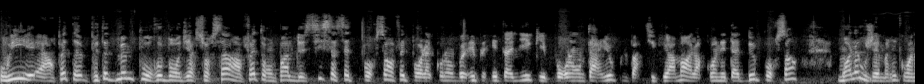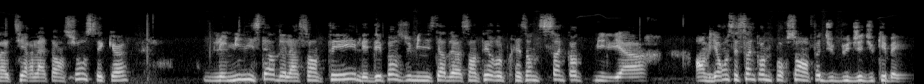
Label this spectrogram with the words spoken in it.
Oui, en fait, peut-être même pour rebondir sur ça, en fait, on parle de 6 à 7% en fait pour la Colombie-Britannique et pour l'Ontario plus particulièrement, alors qu'on est à 2% Moi, là où j'aimerais qu'on attire l'attention, c'est que le ministère de la Santé, les dépenses du ministère de la Santé représentent 50 milliards environ, c'est 50% en fait du budget du Québec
